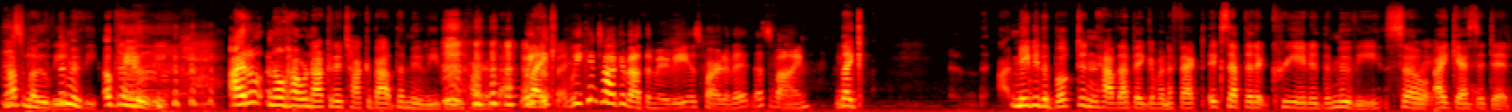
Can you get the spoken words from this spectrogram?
This the book, movie. The movie. Okay. The movie. I don't know how we're not going to talk about the movie being part of that. like, we can talk about the movie as part of it. That's fine. like maybe the book didn't have that big of an effect except that it created the movie. So Right, i guess it did.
